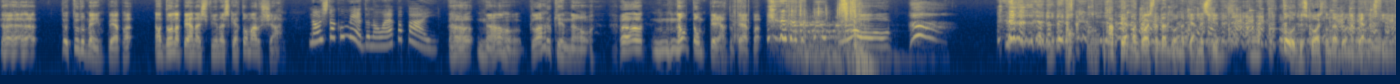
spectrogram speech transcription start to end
Tu- tudo bem, Peppa. A dona Pernas Finas quer tomar o chá. Não está com medo, não é, papai? Ah, não, claro que não. Ah, não tão perto, Peppa. Oh! A Peppa gosta da Dona Pernas Finas. Todos gostam da Dona Pernas Finas.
